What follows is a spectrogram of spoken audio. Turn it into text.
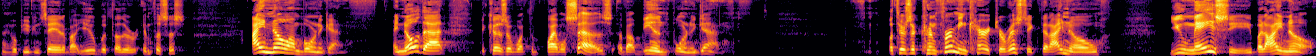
I hope you can say it about you with other emphasis. I know I'm born again. I know that because of what the Bible says about being born again. But there's a confirming characteristic that I know you may see, but I know.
